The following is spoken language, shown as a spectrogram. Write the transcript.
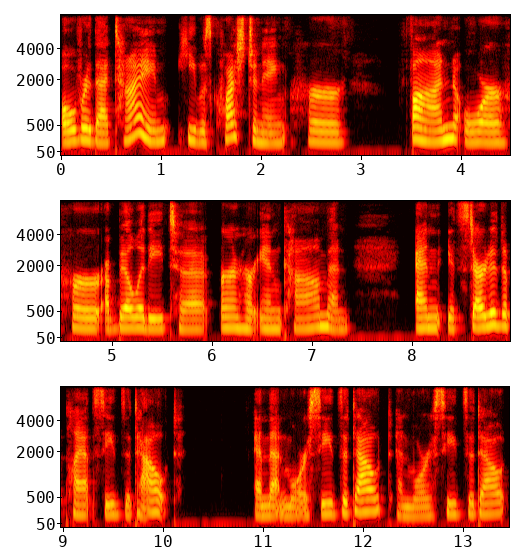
over that time, he was questioning her fun or her ability to earn her income and and it started to plant seeds of doubt. And then more seeds of doubt and more seeds of doubt.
